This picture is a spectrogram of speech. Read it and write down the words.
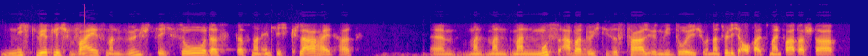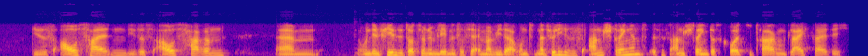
nicht wirklich weiß, man wünscht sich so, dass, dass man endlich Klarheit hat. Ähm, man, man, man muss aber durch dieses Tal irgendwie durch. Und natürlich auch, als mein Vater starb, dieses Aushalten, dieses Ausharren. Ähm, und in vielen Situationen im Leben ist das ja immer wieder. Und natürlich ist es anstrengend. Es ist anstrengend, das Kreuz zu tragen. Und gleichzeitig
